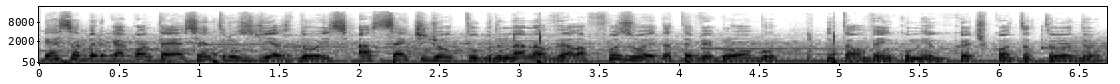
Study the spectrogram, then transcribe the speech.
Quer saber o que acontece entre os dias 2 a 7 de outubro na novela Fuzue da TV Globo? Então vem comigo que eu te conto tudo.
